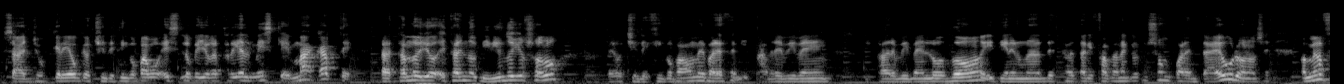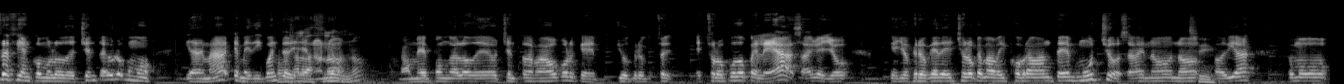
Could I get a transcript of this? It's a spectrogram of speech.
sea, yo creo que 85 pavos es lo que yo gastaría el mes que más gaste. O sea, estando yo, estando viviendo yo solo, pero 85 pavos me parece, mis padres viven, mis padres viven los dos y tienen una de estas tarifas planas que son 40 euros, no sé. A mí me ofrecían como lo de 80 euros, como, y además que me di cuenta de no, no, ¿no? No me ponga lo de 80 abajo porque yo creo que esto, esto lo puedo pelear, ¿sabes? Que yo, que yo creo que de hecho lo que me habéis cobrado antes es mucho, ¿sabes? No, no, todavía como,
